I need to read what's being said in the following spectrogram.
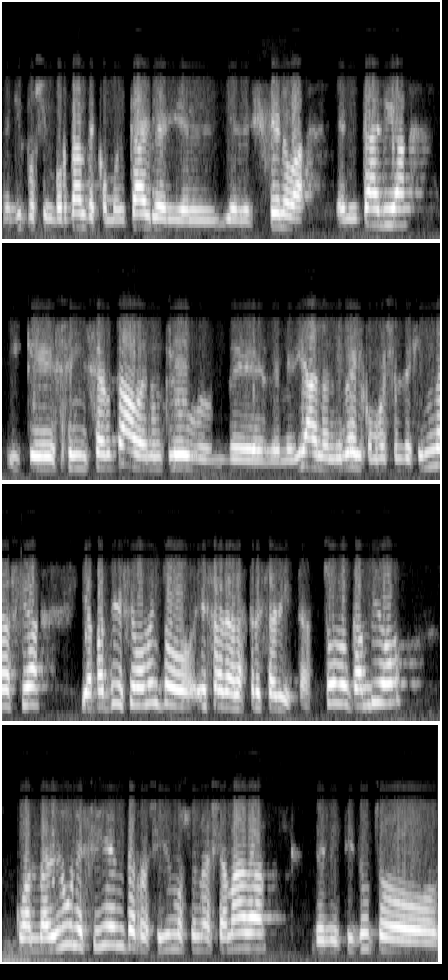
en equipos importantes como el Cagliari y el, y Génova en Italia, y que se insertaba en un club de, mediano nivel como es el de gimnasia, y a partir de ese momento esas eran las tres aristas. Todo cambió cuando al lunes siguiente recibimos una llamada del Instituto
